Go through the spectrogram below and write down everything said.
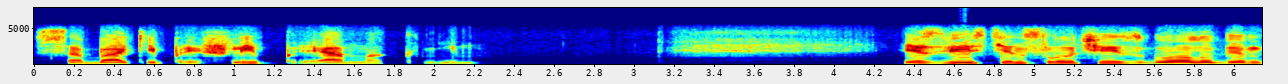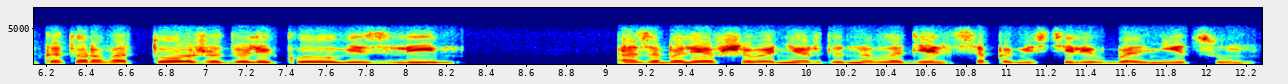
Собаки пришли прямо к ним. Известен случай с голубем, которого тоже далеко увезли, а заболевшего неожиданно владельца поместили в больницу.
